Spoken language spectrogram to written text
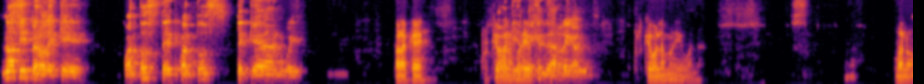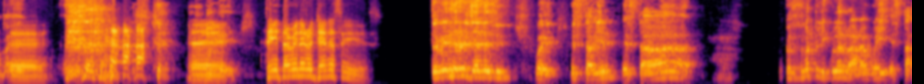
No, sí, pero de que. ¿Cuántos te, cuántos te quedan, güey? ¿Para qué? Porque Para que ya te dejen de dar regalos. Porque huele a marihuana. Bueno, eh, eh, sí, Terminator Genesis. Terminator Genesis, güey, está bien, está... Pues es una película rara, güey, está...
